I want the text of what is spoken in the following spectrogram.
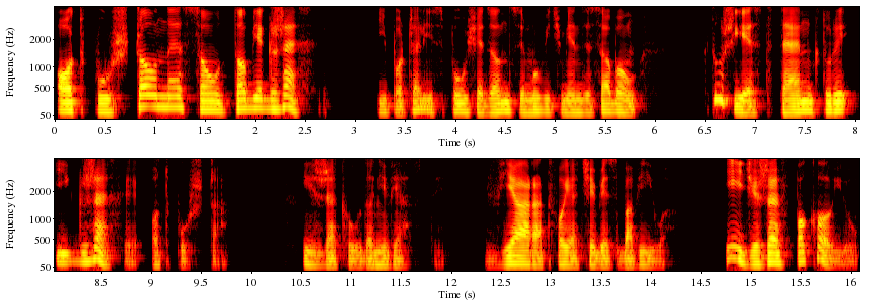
odpuszczone są Tobie grzechy. I poczęli współsiedzący mówić między sobą, któż jest ten, który i grzechy odpuszcza? I rzekł do niewiasty, wiara Twoja Ciebie zbawiła, idźże w pokoju.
